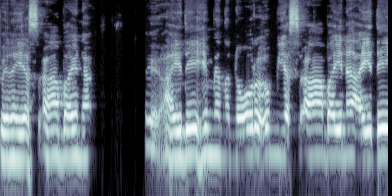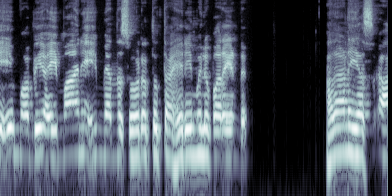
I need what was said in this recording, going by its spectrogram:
പിന്നെ യസ് ആ ബൈന ഐദേഹിം എന്ന് നൂറുഹും യസ് ആ ബൈന ഐദേഹിം അബി ഐമാനിഹിം എന്ന് സൂറത്ത് തഹരീമിൽ പറയുന്നുണ്ട്. അതാണ് യസ് ആ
